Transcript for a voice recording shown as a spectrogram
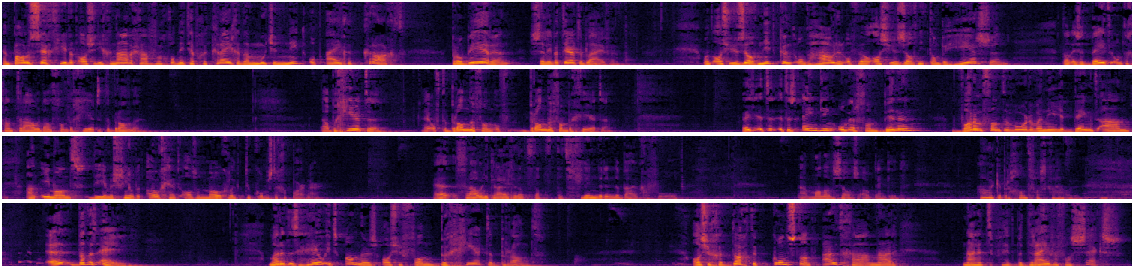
En Paulus zegt hier dat als je die genadegave van God niet hebt gekregen, dan moet je niet op eigen kracht proberen celibatair te blijven. Want als je jezelf niet kunt onthouden, ofwel als je jezelf niet kan beheersen, dan is het beter om te gaan trouwen dan van begeerte te branden. Nou, begeerte, of te branden van, of branden van begeerte. Weet je, het, het is één ding om er van binnen warm van te worden wanneer je denkt aan, aan iemand die je misschien op het oog hebt als een mogelijk toekomstige partner. Vrouwen die krijgen dat, dat, dat vlinderende buikgevoel. Nou, mannen zelfs ook, denk ik. Oh, ik heb haar hand vastgehouden. Eh, dat is één. Maar het is heel iets anders als je van begeerte brandt. Als je gedachten constant uitgaan naar naar het, het bedrijven van seks.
